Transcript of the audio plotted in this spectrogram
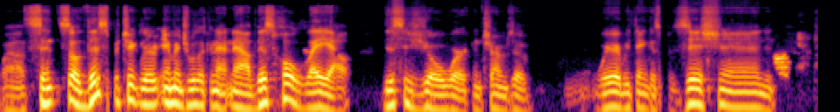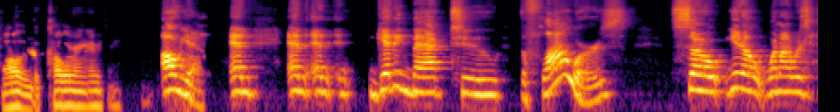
Wow. So this particular image we're looking at now, this whole layout, this is your work in terms of where everything is positioned and oh, yeah. all of the coloring, everything. Oh yeah. And and and getting back to the flowers, So, you know, when I was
